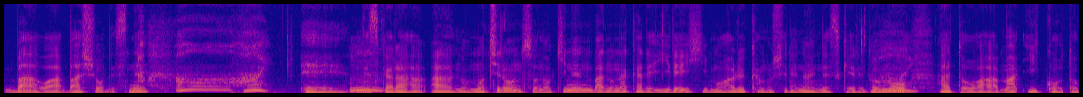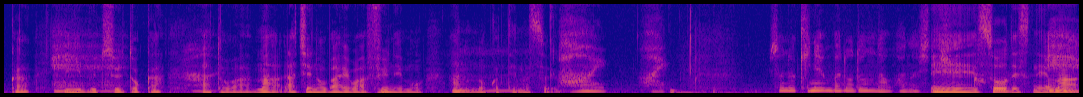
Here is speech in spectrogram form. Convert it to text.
場は場所ですね。ああはい。えー、ですから、あのもちろんその記念場の中で慰霊碑もあるかもしれないんですけれども、はい、あとはまあ遺構とか遺物とか、えー、あとはまああっちの場合は船もあの残っています。はい、はいその記念場のどんなお話でしょうか、えー、そうですね、えー、まあ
